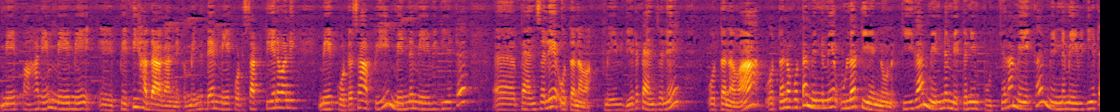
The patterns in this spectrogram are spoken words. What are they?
මේ පහනෙන් මේ මේ පෙති හදාගන්න එක. මෙන්න දැන් මේ කොටසක් තියෙනවනේ. මේ කොටස අපි මෙන්න මේ විදිහට පැන්සලේ ඔතනවා. මේ විදිහට පැන්සලේ ඔතනවා. ඔතනකොට මෙන්න මේ උල තියෙන්න ඕන. කීලා මෙන්න මෙතනින් පුච්චලා මේක මෙන්න මේ විදිහට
